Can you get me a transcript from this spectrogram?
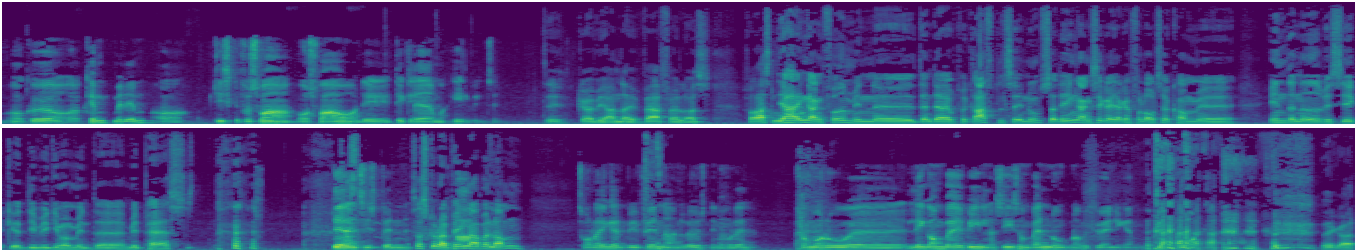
og køre og kæmpe med dem, og de skal forsvare vores farver, og det, det glæder jeg mig helt vildt til. Det gør vi andre i hvert fald også. Forresten, jeg har ikke engang fået min, øh, den der bekræftelse endnu, så det er ikke engang sikkert, at jeg kan få lov til at komme øh, ind dernede, hvis ikke øh, de vil give mig mit, øh, mit pas. Det er altid spændende. så skal du have penge op af lommen. Tror du ikke, at vi finder en løsning på det? Så må du øh, ligge om bag i bilen og sige som vanddunk, når vi kører ind igennem. det er godt.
